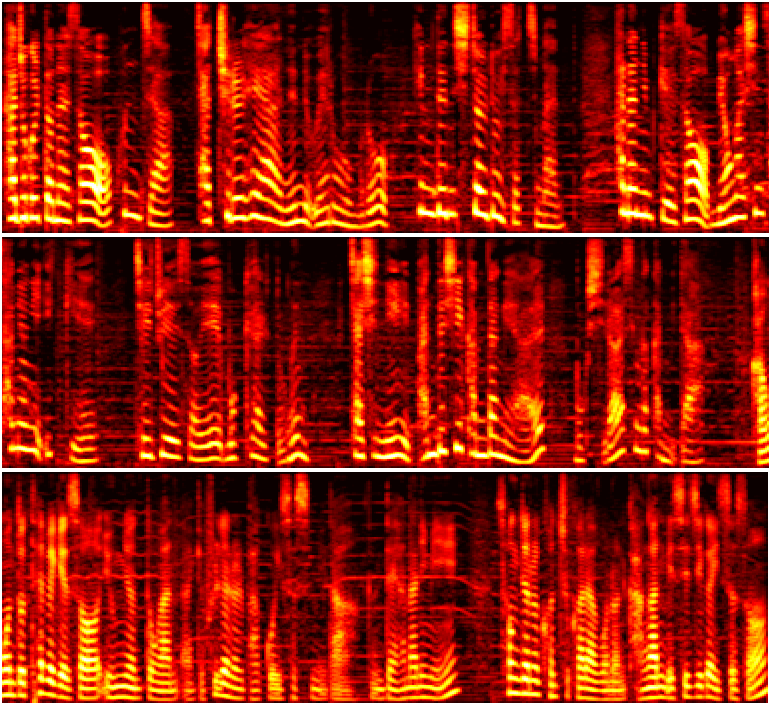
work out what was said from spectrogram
가족을 떠나서 혼자 자취를 해야 하는 외로움으로 힘든 시절도 있었지만 하나님께서 명하신 사명이 있기에 제주에서의 목회 활동은 자신이 반드시 감당해야 할 몫이라 생각합니다. 강원도 태백에서 6년 동안 이렇게 훈련을 받고 있었습니다. 그런데 하나님이 성전을 건축하라고는 강한 메시지가 있어서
